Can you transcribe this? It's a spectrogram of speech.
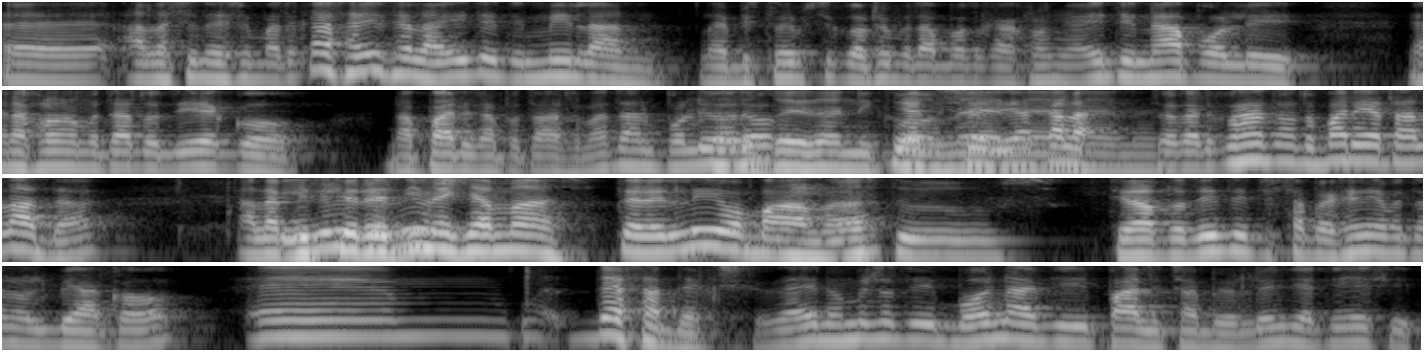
Ε, αλλά συναισθηματικά θα ήθελα είτε τη Μίλαν να επιστρέψει στην κορφή μετά από 10 χρόνια, ή την Νάπολη ένα χρόνο μετά τον Diego να πάρει ένα πρωτάθλημα. Ήταν πολύ Το- ωραίο. το ιδανικό, για τη ναι, Σερία. ναι, Καλά, ναι, ναι. το ιδανικό θα ήταν να το πάρει η Αταλάντα. Αλλά Η επειδή είναι Φιωρεντίνα τελείως για μας. τρελή ομάδα τους... και θα το δείτε και στα παιχνίδια με τον Ολυμπιακό, ε, δεν θα αντέξει. Δηλαδή, νομίζω ότι μπορεί να βγει πάλι Champions League γιατί έχει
